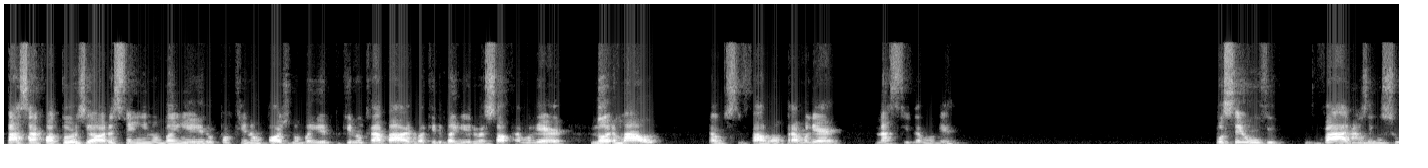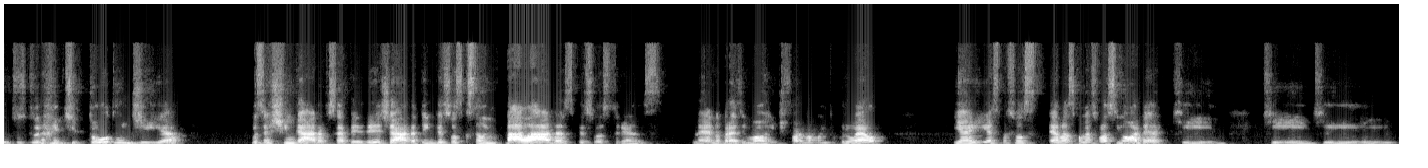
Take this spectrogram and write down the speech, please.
Passar 14 horas sem ir no banheiro, porque não pode ir no banheiro, porque no trabalho aquele banheiro é só para mulher normal, é o que se fala, ou para mulher nascida mulher. Você ouve vários insultos durante todo o dia, você é xingada, você é apedrejada, tem pessoas que são empaladas, pessoas trans, né? No Brasil morrem de forma muito cruel. E aí as pessoas, elas começam a falar assim, olha que que, que,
